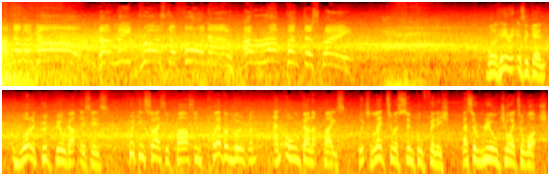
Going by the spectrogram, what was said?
Another goal! The lead grows to four now. A rampant display. Well, here it is again. What a good build-up this is. Quick, incisive passing, clever movement, and all done at pace, which led to a simple finish. That's a real joy to watch.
